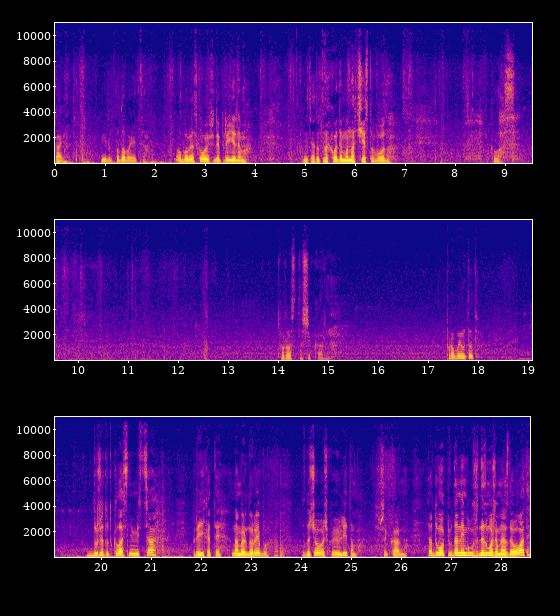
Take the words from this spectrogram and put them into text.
Кайф. Мені тут подобається. Обов'язково сюди приїдемо. А тут виходимо на чисту воду. Клас. Просто шикарно. Пробуємо тут. Дуже тут класні місця. Приїхати на мирну рибу з ночовочкою літом. Шикарно. Я думав, південний був вже не зможе мене здивувати,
